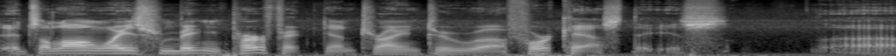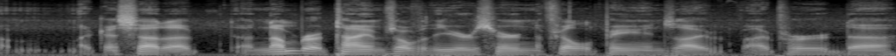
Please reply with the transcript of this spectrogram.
it's a long ways from being perfect in trying to uh, forecast these. Um, like I said, a, a, number of times over the years here in the Philippines, I've I've heard the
